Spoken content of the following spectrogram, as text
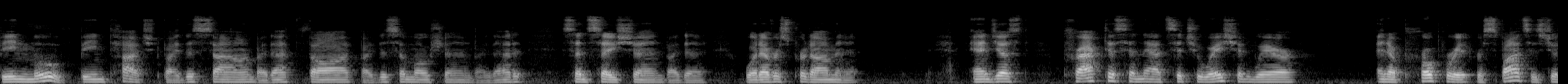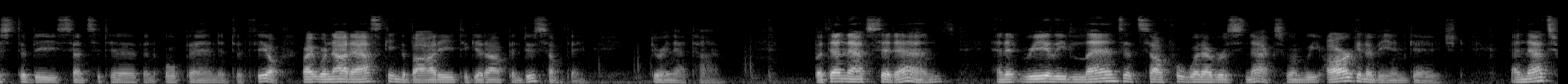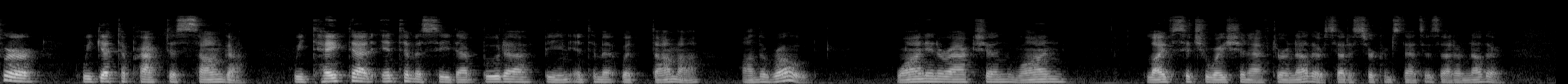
being moved, being touched by this sound, by that thought, by this emotion, by that sensation, by the whatever's predominant. And just practice in that situation where an appropriate response is just to be sensitive and open and to feel, right? We're not asking the body to get up and do something during that time. But then that sit ends and it really lends itself for whatever's next when we are going to be engaged. And that's where we get to practice Sangha, we take that intimacy, that Buddha being intimate with Dhamma on the road. One interaction, one life situation after another, set of circumstances at another.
